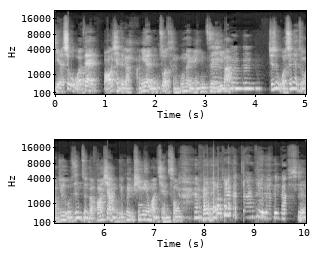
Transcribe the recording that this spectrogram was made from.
也是我在保险这个行业能做成功的原因之一吧。嗯嗯，就是我是那种啊，就是我认准了方向，我就会拼命往前冲。很专注的，对吧？是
